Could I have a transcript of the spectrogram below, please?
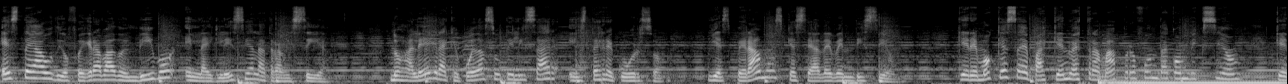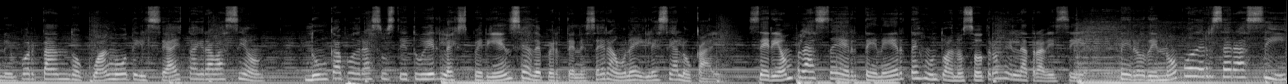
Este audio fue grabado en vivo en la iglesia La Travesía. Nos alegra que puedas utilizar este recurso y esperamos que sea de bendición. Queremos que sepas que nuestra más profunda convicción, que no importando cuán útil sea esta grabación, nunca podrá sustituir la experiencia de pertenecer a una iglesia local. Sería un placer tenerte junto a nosotros en la travesía, pero de no poder ser así,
